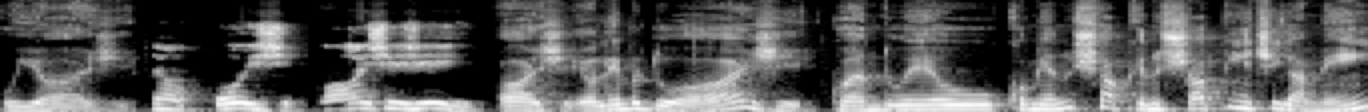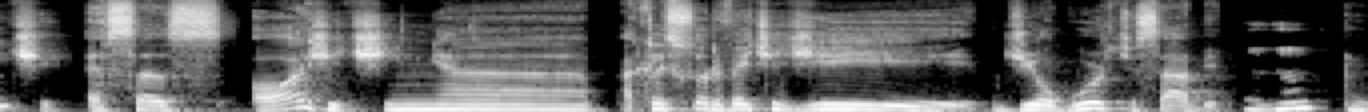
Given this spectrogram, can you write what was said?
o Ioji. Não, hoje. Hoje, Hoje. Eu lembro do hoje quando eu comia no shopping. Porque no shopping antigamente, essas hoje tinha aquele sorvete de, de iogurte, sabe? Uhum.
